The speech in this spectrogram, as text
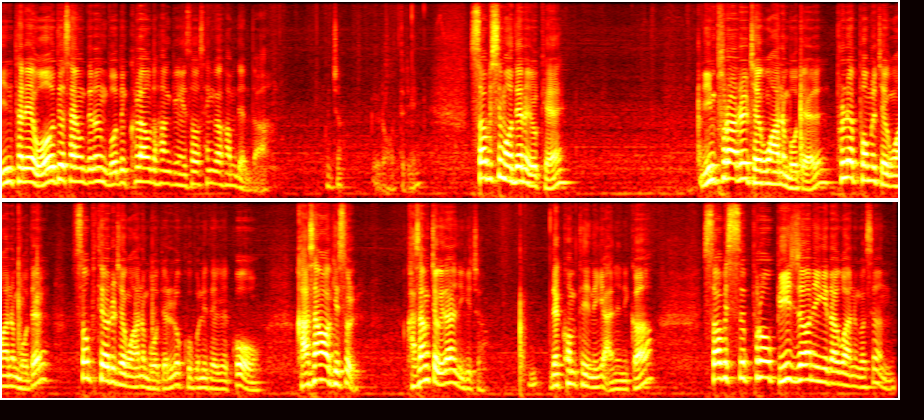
인터넷 워드 사용되는 모든 클라우드 환경에서 생각하면 된다. 그죠? 이런 것들이. 서비스 모델은 이렇게 인프라를 제공하는 모델, 플랫폼을 제공하는 모델, 소프트웨어를 제공하는 모델로 구분이 되겠고 가상화 기술, 가상적이다는 얘기죠. 내 컴퓨터에 있는 게 아니니까 서비스 프로비저닝이라고 하는 것은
